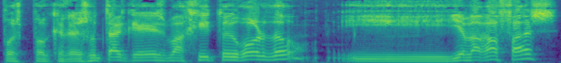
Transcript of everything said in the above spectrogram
pues porque resulta que es bajito y gordo y lleva gafas,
